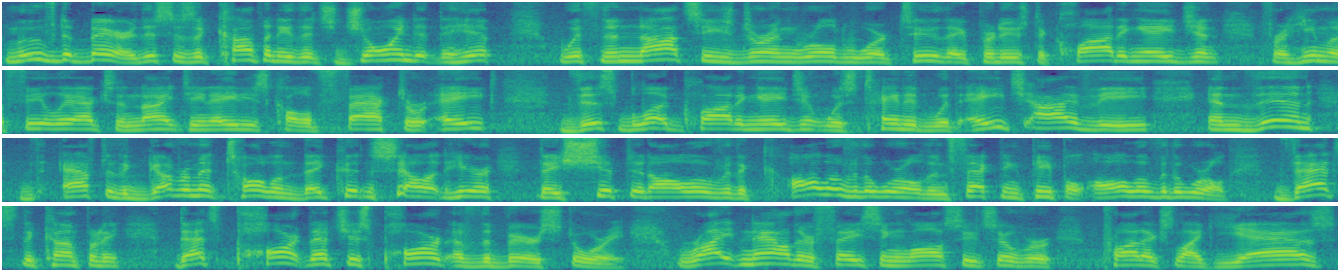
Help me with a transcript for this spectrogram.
Moved to Bayer. This is a company that's joined at the hip with the Nazis during World War II. They produced a clotting agent for hemophiliacs in 1980s called Factor 8. This blood clotting agent was tainted with HIV, and then after the government told them they couldn't sell it here, they shipped it all over the all over the world, infecting people all over the world. That's the company. That's part. That's just part part of the Bayer story. Right now, they're facing lawsuits over products like Yaz,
